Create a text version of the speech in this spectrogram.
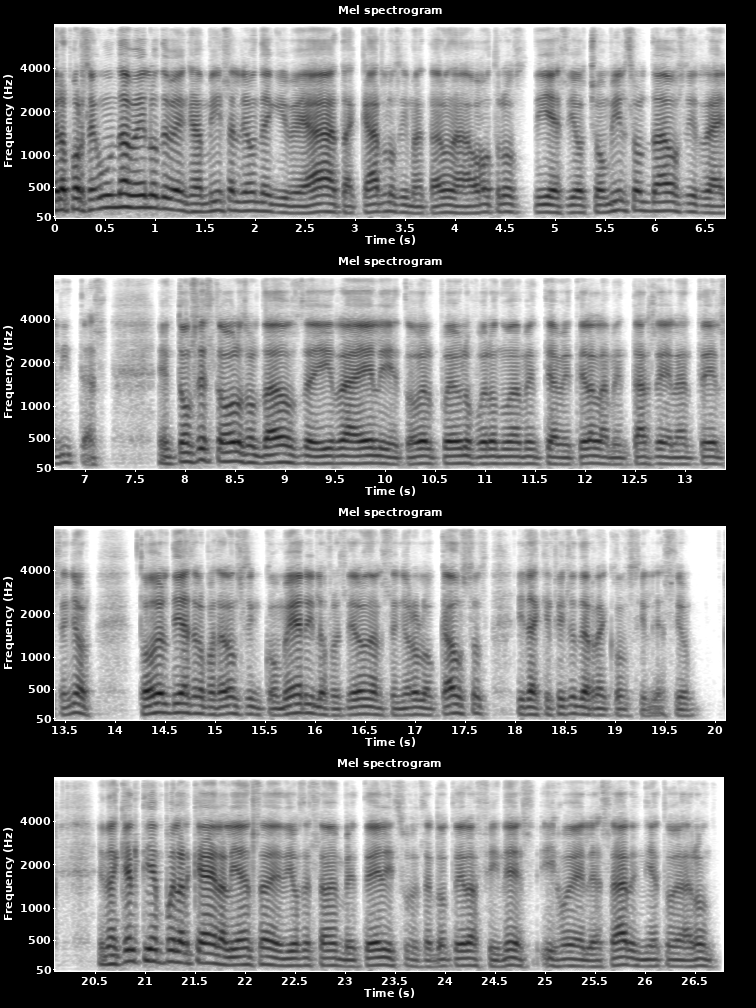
Pero por segunda vez los de Benjamín salieron de Gibeá a atacarlos y mataron a otros dieciocho mil soldados israelitas. Entonces todos los soldados de Israel y de todo el pueblo fueron nuevamente a Betel a lamentarse delante del Señor. Todo el día se lo pasaron sin comer y le ofrecieron al Señor holocaustos y sacrificios de reconciliación. En aquel tiempo el arca de la alianza de Dios estaba en Betel y su sacerdote era Finés, hijo de Eleazar y nieto de Aarón.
